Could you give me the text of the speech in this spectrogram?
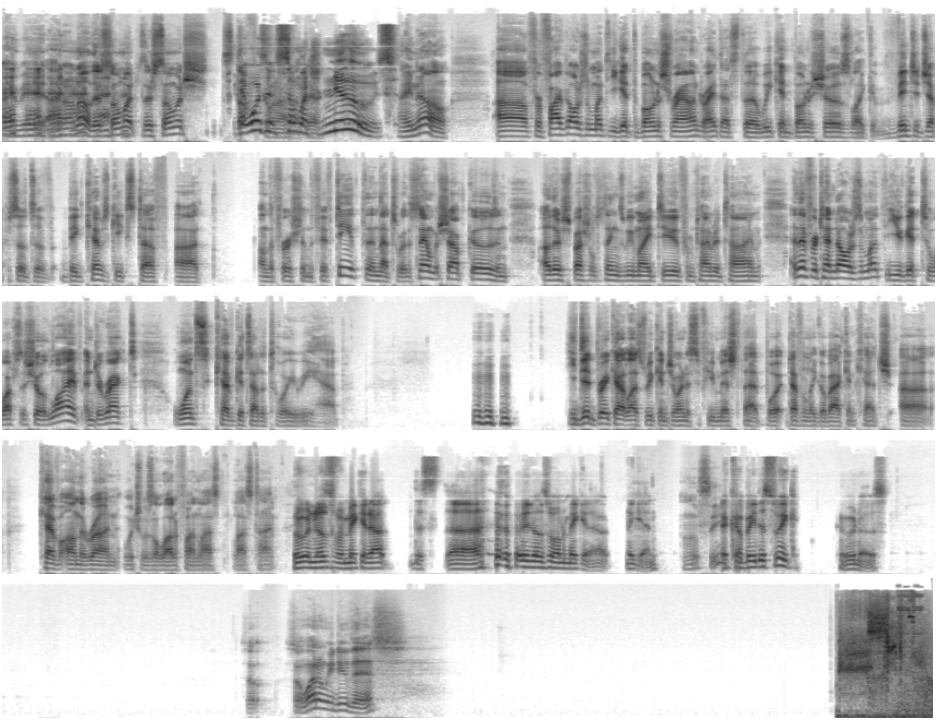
i mean i don't know there's so much there's so much stuff there wasn't going on so out much there. news. I know. Uh, for five dollars a month, you get the bonus round. Right, that's the weekend bonus shows, like vintage episodes of Big Kev's Geek Stuff uh, on the first and the fifteenth, and that's where the sandwich shop goes, and other special things we might do from time to time. And then for ten dollars a month, you get to watch the show live and direct once Kev gets out of toy rehab. He did break out last week and join us. If you missed that, boy, definitely go back and catch uh, Kev on the run, which was a lot of fun last last time. Who knows if we make it out this? uh Who knows if we want to make it out again? We'll see. It could be this week. Who knows? So so why don't we do this?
